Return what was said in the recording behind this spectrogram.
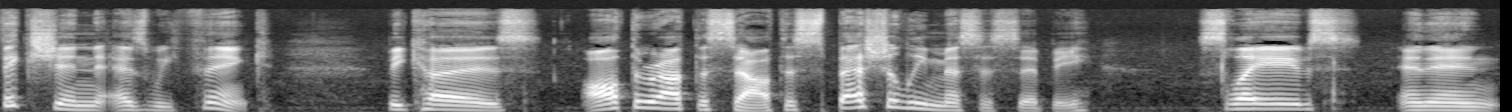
fiction as we think, because all throughout the South, especially Mississippi, slaves, and then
